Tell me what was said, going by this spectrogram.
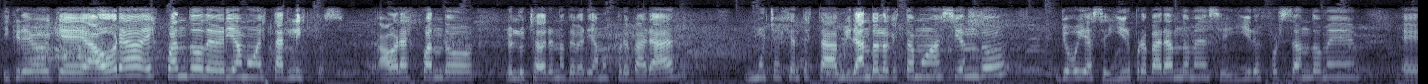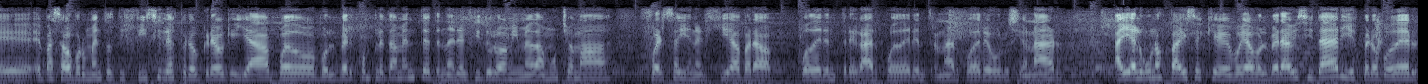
y creo que ahora es cuando deberíamos estar listos. Ahora es cuando los luchadores nos deberíamos preparar. Mucha gente está mirando lo que estamos haciendo. Yo voy a seguir preparándome, seguir esforzándome. Eh, he pasado por momentos difíciles, pero creo que ya puedo volver completamente. Tener el título a mí me da mucha más fuerza y energía para poder entregar, poder entrenar, poder evolucionar. Hay algunos países que voy a volver a visitar y espero poder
